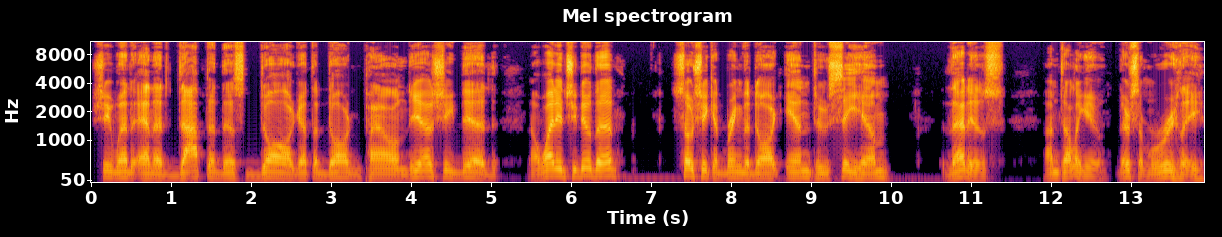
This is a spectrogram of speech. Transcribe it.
she went and adopted this dog at the dog pound. Yes, she did. Now, why did she do that? So she could bring the dog in to see him. That is, I'm telling you, there's some really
